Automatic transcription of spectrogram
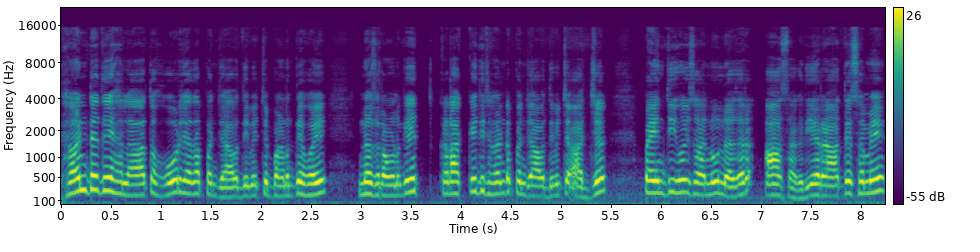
ਠੰਡ ਦੇ ਹਾਲਾਤ ਹੋਰ ਜ਼ਿਆਦਾ ਪੰਜਾਬ ਦੇ ਵਿੱਚ ਬਣਦੇ ਹੋਏ ਨਜ਼ਰ ਆਉਣਗੇ। ਕੜਾਕੇ ਦੀ ਠੰਡ ਪੰਜਾਬ ਦੇ ਵਿੱਚ ਅੱਜ ਪੈਂਦੀ ਹੋਈ ਸਾਨੂੰ ਨਜ਼ਰ ਆ ਸਕਦੀ ਹੈ। ਰਾਤ ਦੇ ਸਮੇਂ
